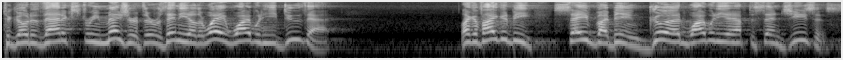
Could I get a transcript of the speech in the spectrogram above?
To go to that extreme measure, if there was any other way, why would he do that? Like, if I could be saved by being good, why would he have to send Jesus?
